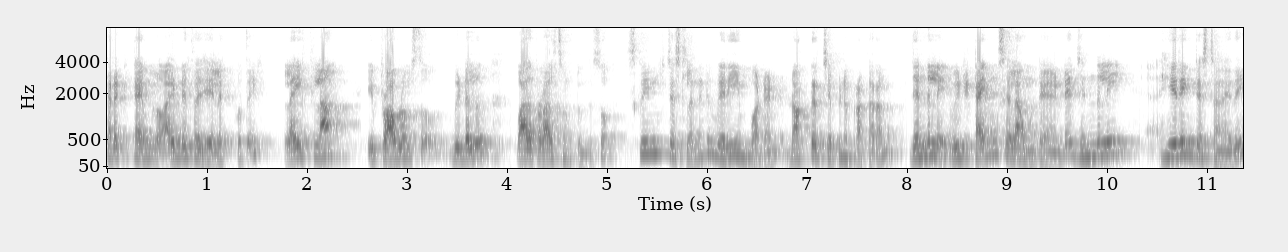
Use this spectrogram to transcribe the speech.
కరెక్ట్ టైంలో ఐడెంటిఫై చేయలేకపోతే లైఫ్ లాంగ్ ఈ ప్రాబ్లమ్స్తో బిడ్డలు బాధపడాల్సి ఉంటుంది. సో స్క్రీనింగ్ టెస్ట్లు అనేవి వెరీ ఇంపార్టెంట్ డాక్టర్ చెప్పిన ప్రకారం జనరలీ వీటి టైమింగ్స్ ఎలా ఉంటాయంటే జనరలీ హియరింగ్ టెస్ట్ అనేది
